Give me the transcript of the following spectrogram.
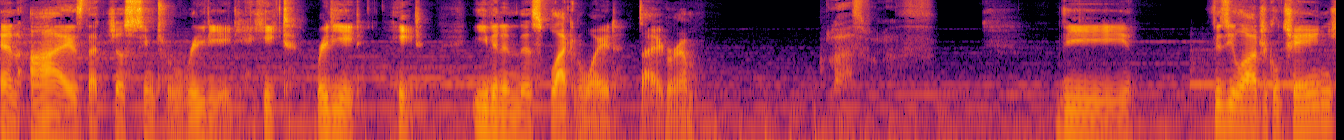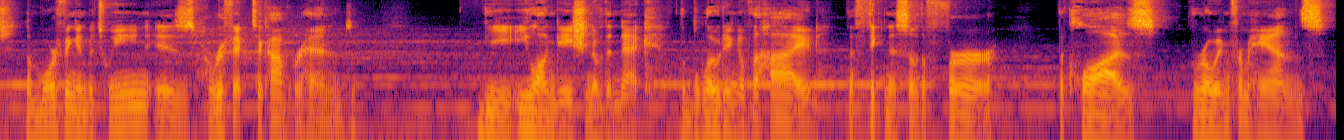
and eyes that just seem to radiate hate, radiate hate, even in this black and white diagram. Blasphemous. The physiological change, the morphing in between, is horrific to comprehend. The elongation of the neck, the bloating of the hide, the thickness of the fur, the claws growing from hands,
